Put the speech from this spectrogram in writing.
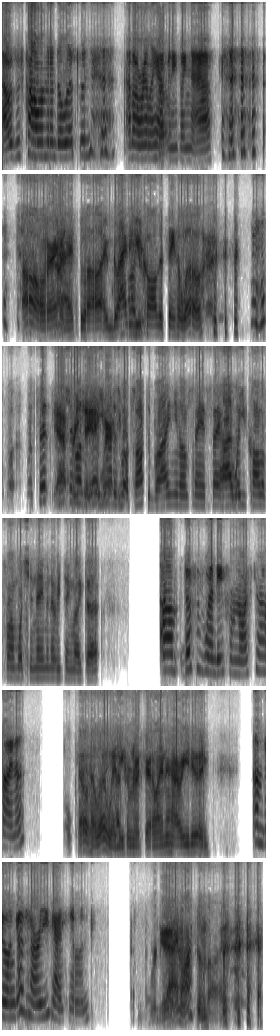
I was just calling in to listen. I don't really have Oh. anything to ask. Oh, very Nice. nice. Well, I'm glad that you you- called to say hello. Well, well since, Yeah, I since you're on the appreciate air, it. you might as well talk to Brian. You know what I'm saying? Say hi. Where you calling from? What's your name and everything like that. Um, this is Wendy from North Carolina. Okay. oh, hello, Wendy from North Carolina. How are you doing? I'm doing good. How are you guys doing? We're good. I'm awesome. Alright.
